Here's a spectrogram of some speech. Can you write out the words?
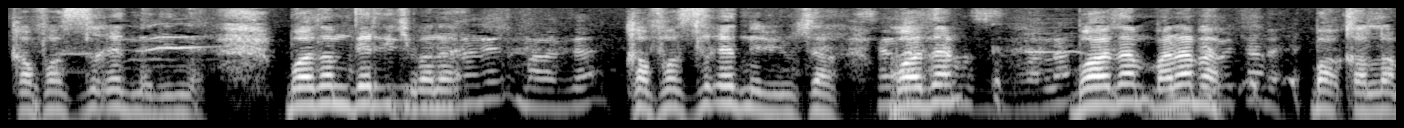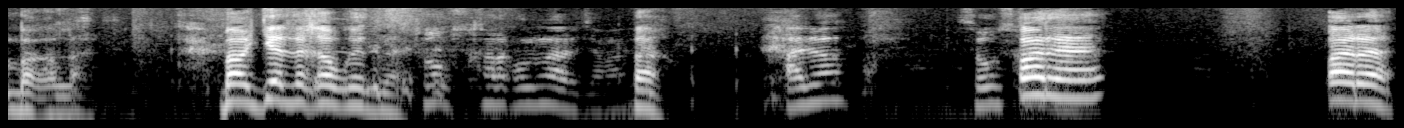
Kafasızlık etme dinle. Bu adam derdi ki bana kafasızlık etme diyorum sana. Sen Bu adam bu adam bana bak. Bak Allah bak Allah. Bak gel de kavga etme. Soğuk su karakolunu arayacağım abi. Bak Alo. Soğuk su ara. Ara.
